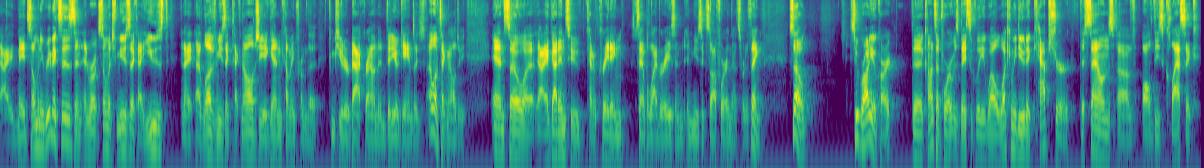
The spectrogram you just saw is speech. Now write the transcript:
I made so many remixes and, and wrote so much music. I used and I, I love music technology. Again, coming from the computer background and video games, I just I love technology, and so uh, I got into kind of creating sample libraries and, and music software and that sort of thing. So Super Audio Cart, the concept for it was basically, well, what can we do to capture the sounds of all of these classic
